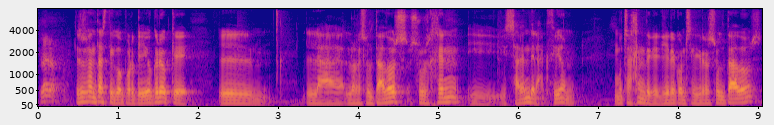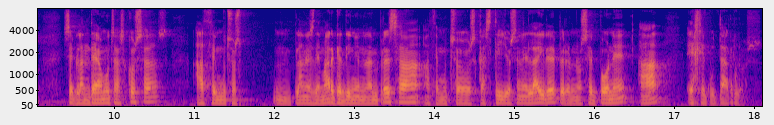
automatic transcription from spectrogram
Claro. Eso es fantástico porque yo creo que los resultados surgen y salen de la acción. Mucha gente que quiere conseguir resultados se plantea muchas cosas, hace muchos mm, planes de marketing en la empresa, hace muchos castillos en el aire, pero no se pone a ejecutarlos.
